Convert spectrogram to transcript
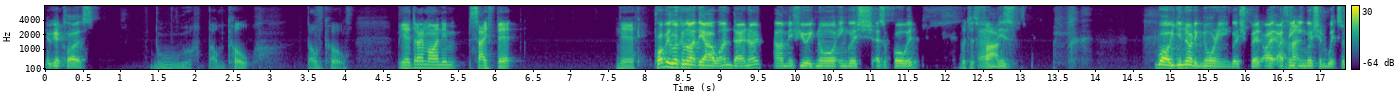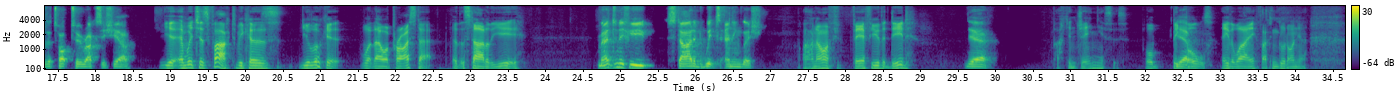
You'll get close. Ooh, bold call. Bold call. But yeah, don't mind him. Safe bet. Yeah, Probably looking like the R1, Daneo, um, if you ignore English as a forward. which is Um, fucked. his- well, you're not ignoring English, but I, I think. English and Witts are the top two rucks this year. Yeah, and which is fucked because you look at what they were priced at at the start of the year. Imagine if you started Witts and English. I know a fair few that did. Yeah. Fucking geniuses. Or big Yeah. balls. Either way, fucking good on you.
